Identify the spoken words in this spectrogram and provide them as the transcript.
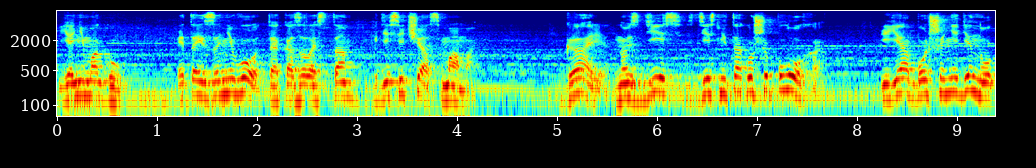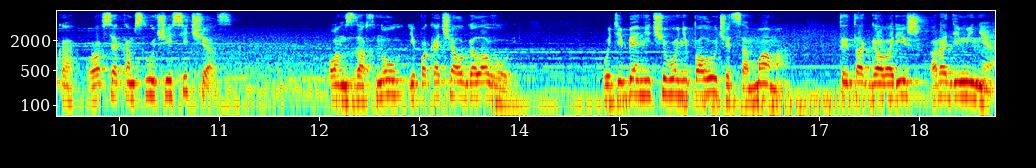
Я не могу. Это из-за него ты оказалась там, где сейчас мама». «Гарри, но здесь, здесь не так уж и плохо. И я больше не одинока, во всяком случае сейчас». Он вздохнул и покачал головой. «У тебя ничего не получится, мама. Ты так говоришь ради меня.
